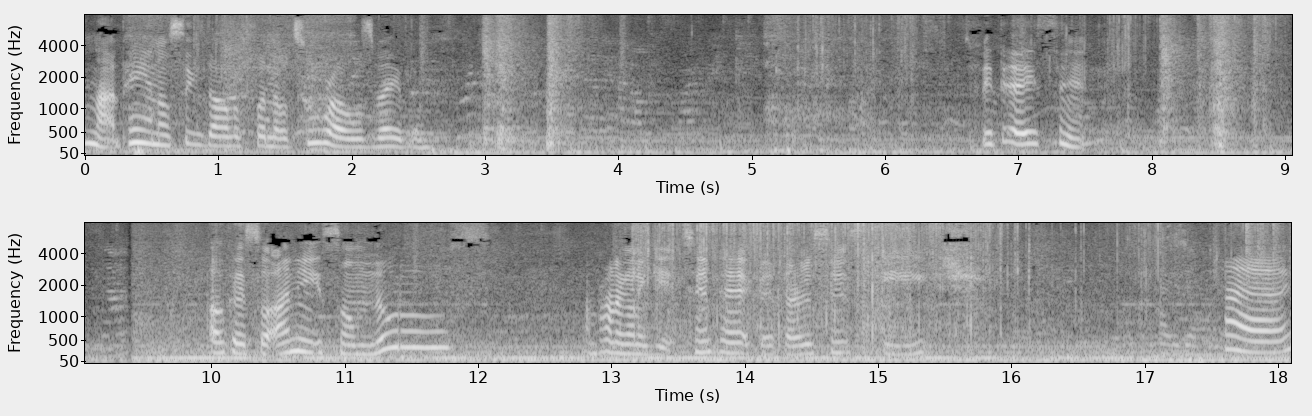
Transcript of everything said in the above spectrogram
I'm not paying no six dollars for no two rolls, baby. 58 cents. Okay, so I need some noodles. I'm probably gonna get 10 packs at 30 cents each. Hi.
